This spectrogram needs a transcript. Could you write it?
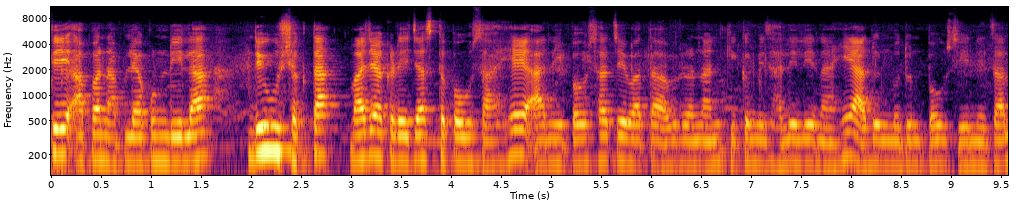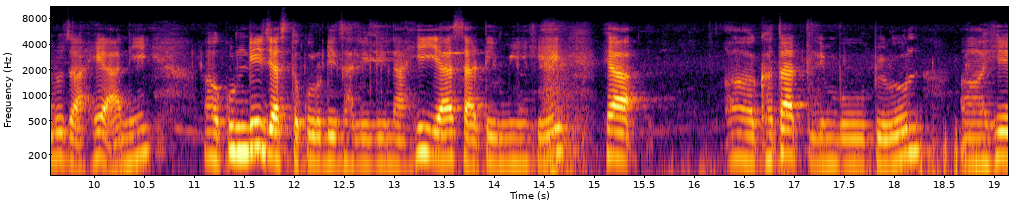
ते आपण आपल्या कुंडीला देऊ शकता. माझ्याकडे जास्त पाऊस आहे आणि पावसाचे वातावरण आणखी कमी झालेले नाही. अधूनमधून पाऊस येणे चालूच आहे आणि कुंडी जास्त कोरडी झालेली नाही. यासाठी मी हे ह्या खतात लिंबू पिळून हे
